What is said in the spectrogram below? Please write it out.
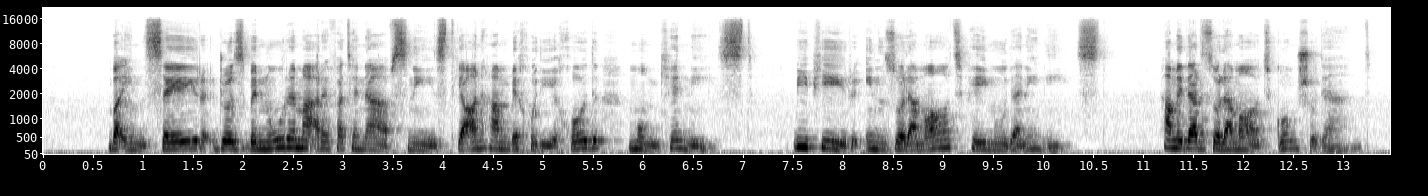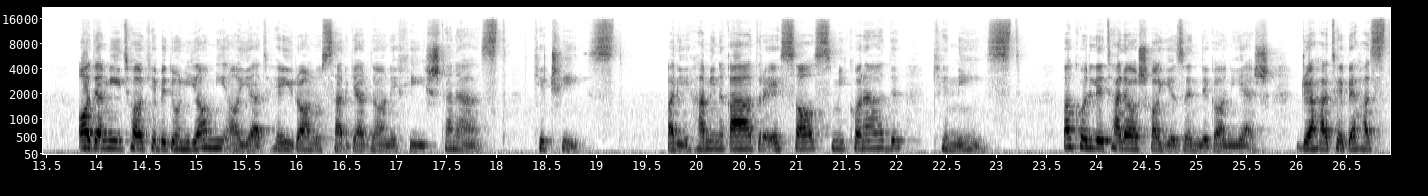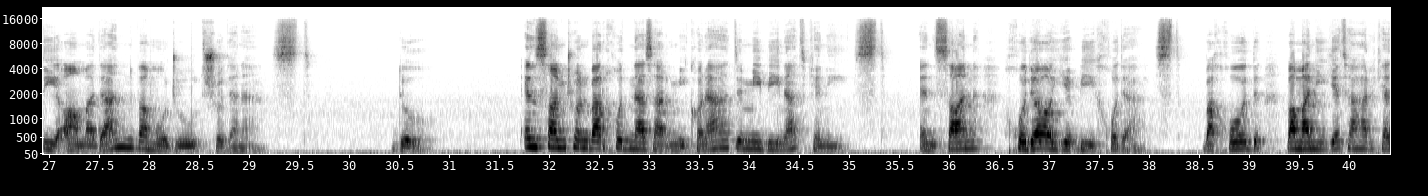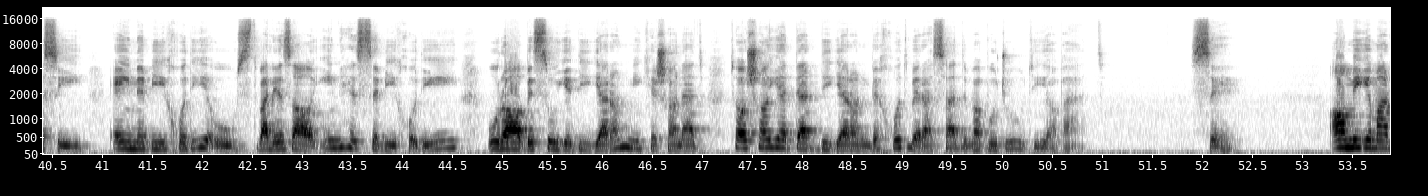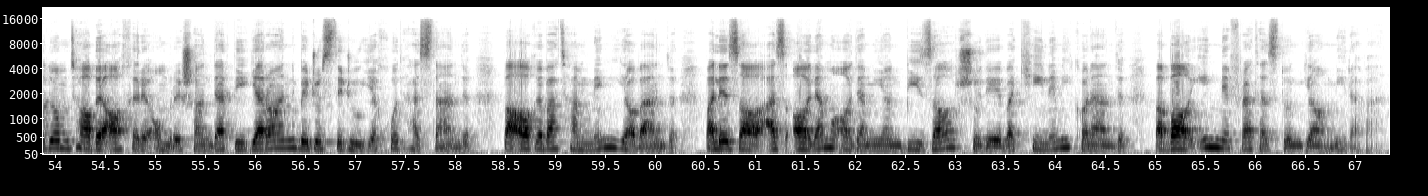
و این سیر جز به نور معرفت نفس نیست که آن هم به خودی خود ممکن نیست. بی پیر این ظلمات پیمودنی نیست. همه در ظلمات گم شدند. آدمی تا که به دنیا می آید حیران و سرگردان خیشتن است که چیست؟ ولی همین قدر احساس می کند که نیست. و کل تلاش های زندگانیش جهت به هستی آمدن و موجود شدن است. دو. انسان چون بر خود نظر می کند می بیند که نیست. انسان خدای بی خود است و خود و منیت هر کسی عین بی خودی اوست. و لذا این حس بی خودی او را به سوی دیگران می کشاند تا شاید در دیگران به خود برسد و وجود یابد. سه. عامه مردم تا به آخر عمرشان. در دیگران به جستجوی خود هستند. و عاقبت هم نمییابند. و لذا از عالم و آدمیان بیزار شده و کینه می کنند و با این نفرت از دنیا می روند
